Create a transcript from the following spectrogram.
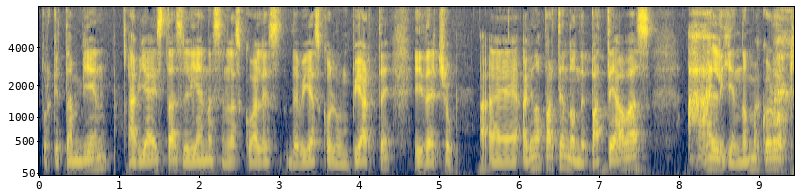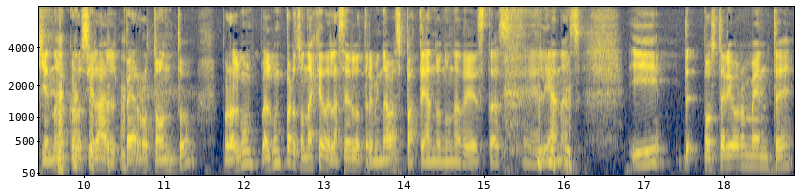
porque también había estas lianas en las cuales debías columpiarte y de hecho eh, había una parte en donde pateabas a alguien, no me acuerdo a quién, no me acuerdo si era el perro tonto, pero algún, algún personaje de la serie lo terminabas pateando en una de estas eh, lianas. Y posteriormente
